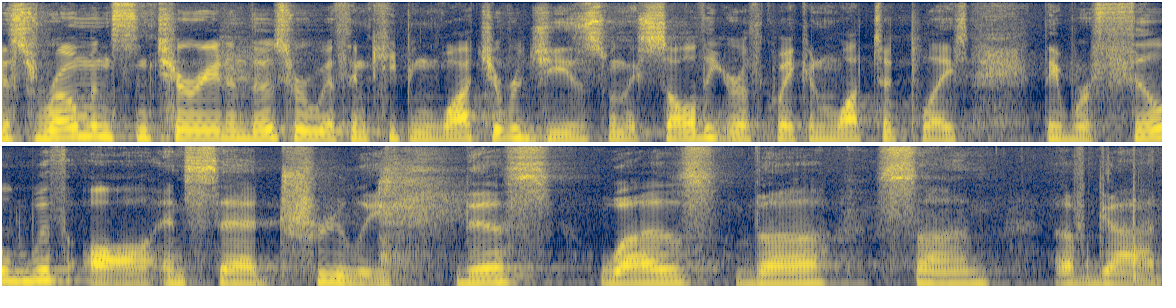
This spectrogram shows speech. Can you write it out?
This Roman centurion and those who were with him, keeping watch over Jesus, when they saw the earthquake and what took place, they were filled with awe and said, Truly, this was the Son of God.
